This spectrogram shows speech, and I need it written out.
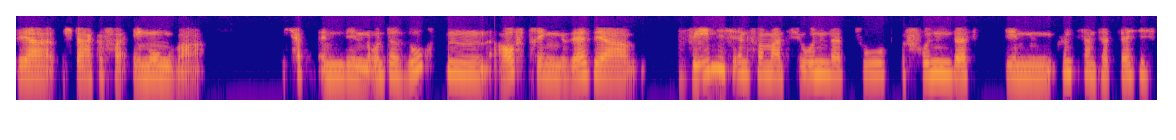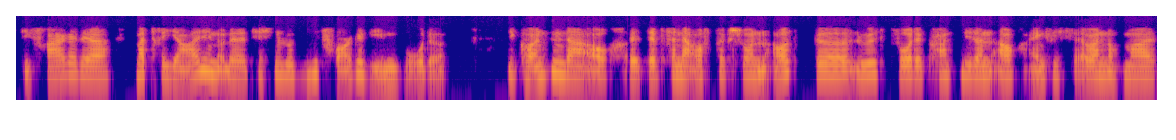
sehr starke Verengung war. Ich habe in den untersuchten Aufträgen sehr, sehr wenig Informationen dazu gefunden, dass den Künstlern tatsächlich die Frage der Materialien oder der Technologie vorgegeben wurde. Die konnten da auch, äh, selbst wenn der Auftrag schon ausgelöst wurde, konnten die dann auch eigentlich selber nochmal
